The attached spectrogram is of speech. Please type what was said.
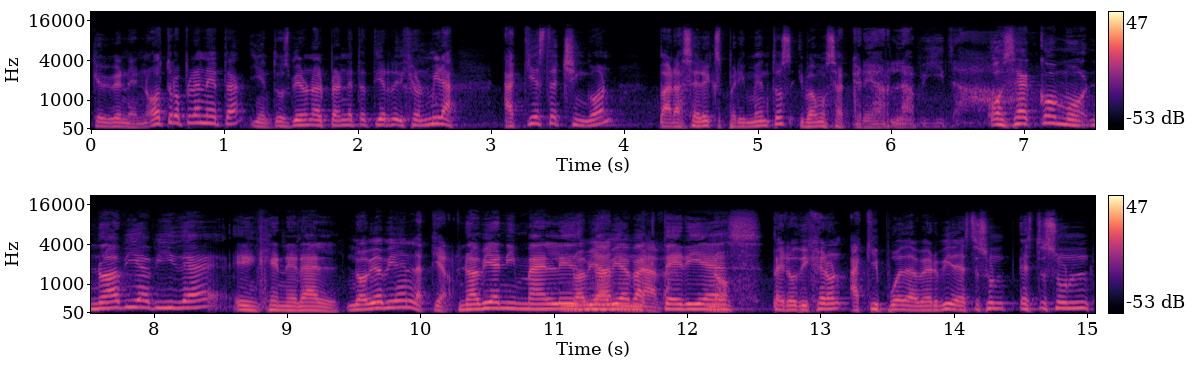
que viven en otro planeta y entonces vieron al planeta Tierra y dijeron, mira, aquí está chingón para hacer experimentos y vamos a crear la vida. O sea, como no había vida en general. No había vida en la Tierra. No había animales, no había, bacterias. No, pero dijeron, aquí puede haber vida. Esto es un, esto es un,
